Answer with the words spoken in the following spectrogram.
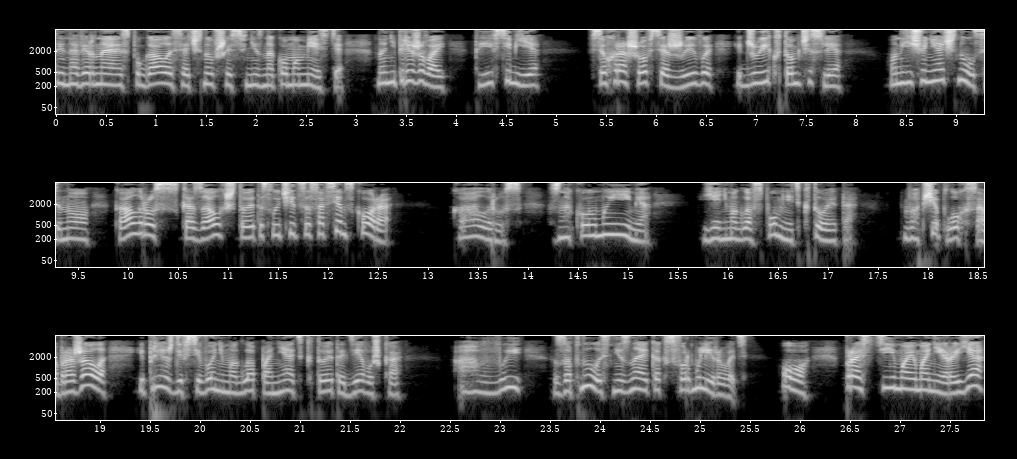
Ты, наверное, испугалась, очнувшись в незнакомом месте, но не переживай, ты в семье. Все хорошо, все живы, и Джуик в том числе. Он еще не очнулся, но Калрус сказал, что это случится совсем скоро. Калрус, знакомое имя. Я не могла вспомнить, кто это. Вообще плохо соображала и прежде всего не могла понять, кто эта девушка. А вы... Запнулась, не зная, как сформулировать. «О, прости мои манеры, я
